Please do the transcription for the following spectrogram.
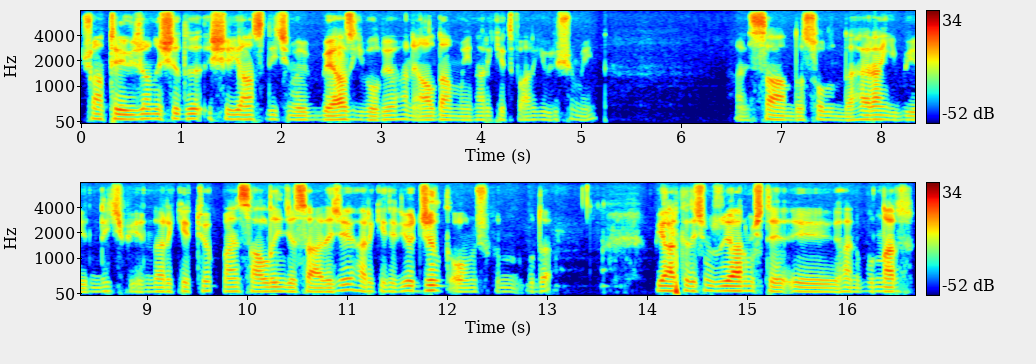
Şu an televizyon ışığı da ışığı yansıdığı için böyle bir beyaz gibi oluyor. Hani aldanmayın, hareket var gibi düşünmeyin. Hani sağında, solunda, herhangi bir yerinde hiçbir yerinde hareket yok. Ben sallayınca sadece hareket ediyor. Cılk olmuş bunun, bu da. Bir arkadaşımız uyarmıştı. e, hani bunlar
